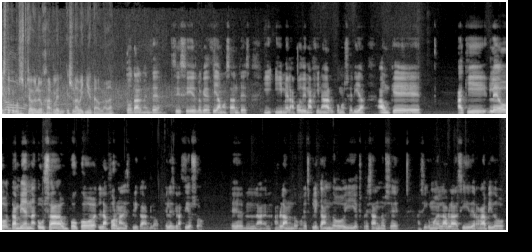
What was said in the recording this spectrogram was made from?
Esto que hemos escuchado de Leo Harlem es una viñeta hablada. Totalmente. Sí, sí, es lo que decíamos antes. Y, y me la puedo imaginar cómo sería. Aunque aquí Leo también usa un poco la forma de explicarlo. Él es gracioso hablando, explicando y expresándose, así como él habla así de rápido.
